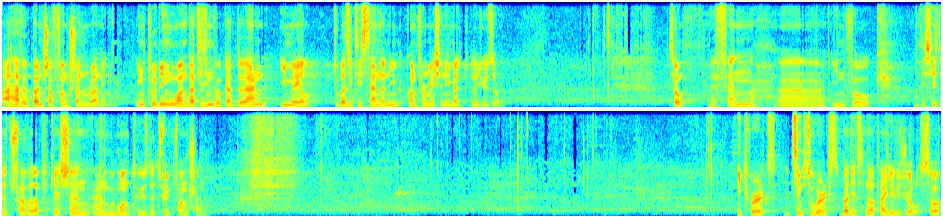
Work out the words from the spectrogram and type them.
I have a bunch of functions running, including one that is invoked at the end, email, to basically send a e confirmation email to the user. So fn uh, invoke, this is the travel application, and we want to use the trip function. It works. It seems to work, but it's not highly visual. So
